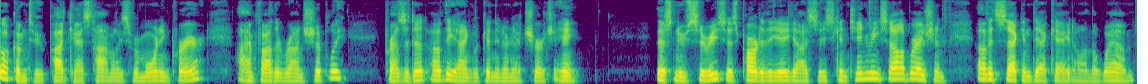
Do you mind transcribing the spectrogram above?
Welcome to Podcast Homilies for Morning Prayer. I'm Father Ron Shibley, President of the Anglican Internet Church, Inc. This new series is part of the AIC's continuing celebration of its second decade on the web.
